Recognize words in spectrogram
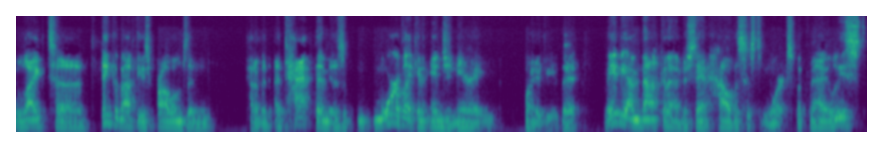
like to think about these problems and kind of attack them is more of like an engineering point of view that maybe I'm not going to understand how the system works, but can I at least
